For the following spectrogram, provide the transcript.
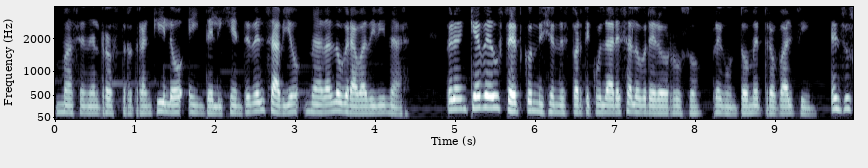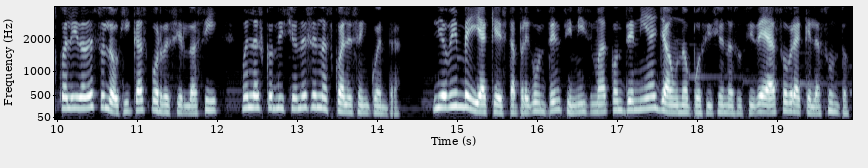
mas en el rostro tranquilo e inteligente del sabio nada lograba adivinar. ¿Pero en qué ve usted condiciones particulares al obrero ruso? preguntó Metrov al fin. En sus cualidades zoológicas, por decirlo así, o en las condiciones en las cuales se encuentra. Liobin veía que esta pregunta en sí misma contenía ya una oposición a sus ideas sobre aquel asunto,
